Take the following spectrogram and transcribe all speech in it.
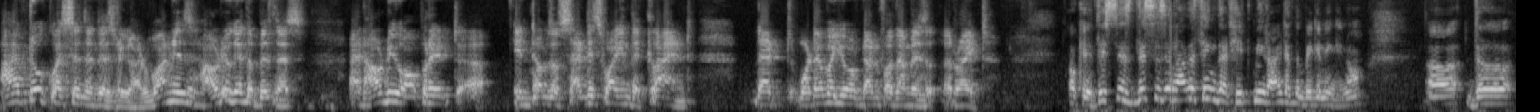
I have two questions in this regard. One is how do you get the business, and how do you operate uh, in terms of satisfying the client that whatever you have done for them is right? Okay, this is this is another thing that hit me right at the beginning. You know, uh, the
